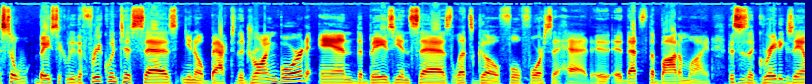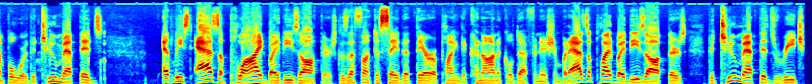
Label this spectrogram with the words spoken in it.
so basically, the frequentist says, you know, back to the drawing board, and the Bayesian says, let's go, full force ahead. It- it- that's the bottom line. This is a great example where the two methods, at least as applied by these authors, because that's not to say that they're applying the canonical definition, but as applied by these authors, the two methods reach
